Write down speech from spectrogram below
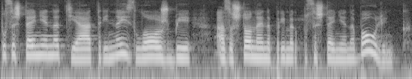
посещение на театри, на изложби, а защо не, например, посещение на боулинг.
